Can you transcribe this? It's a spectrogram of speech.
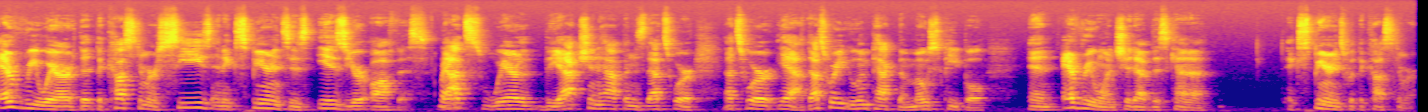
everywhere that the customer sees and experiences is your office. Right. that's where the action happens. That's where that's where yeah that's where you impact the most people. And everyone should have this kind of experience with the customer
